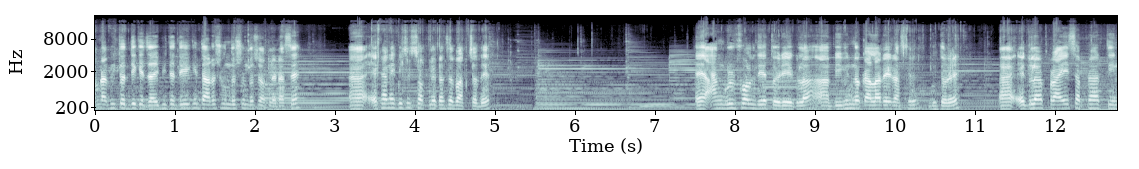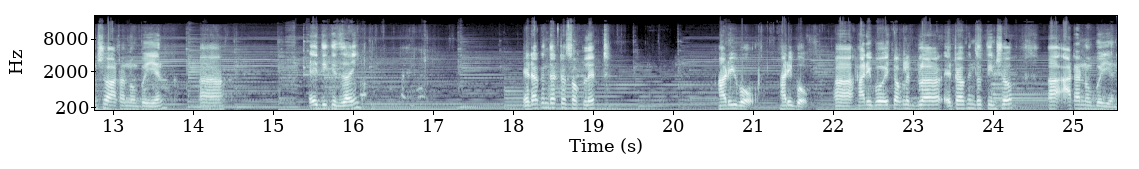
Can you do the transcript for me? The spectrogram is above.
আমরা ভিতর দিকে যাই। ভিতর দিকে কিন্তু আরও সুন্দর সুন্দর চকলেট আছে। এখানে কিছু চকলেট আছে বাচ্চাদের। আঙ্গুর ফল দিয়ে তৈরি এগুলা। বিভিন্ন কালারের আছে ভিতরে। এগুলার প্রাইস আপনার তিনশো আটানব্বই এন এইদিকে যাই। এটা কিন্তু একটা চকলেট হারিবো হারিবো। হারিবো এই চকলেটগুলা এটাও কিন্তু তিনশো আটানব্বই আহ,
